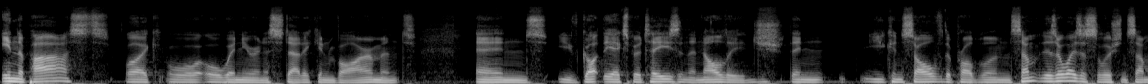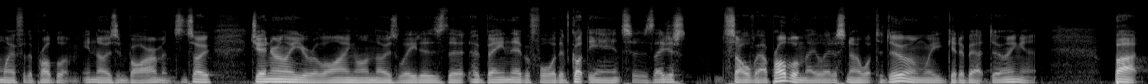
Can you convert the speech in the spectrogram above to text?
In the past, like or or when you're in a static environment, and you've got the expertise and the knowledge, then you can solve the problem. Some there's always a solution somewhere for the problem in those environments, and so generally you're relying on those leaders that have been there before. They've got the answers. They just solve our problem. They let us know what to do, and we get about doing it. But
